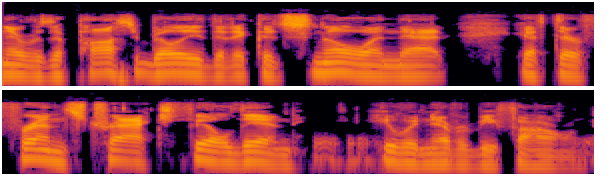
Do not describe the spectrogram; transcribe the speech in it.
there was a possibility that it could snow and that if their friend's tracks filled in, he would never be found,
